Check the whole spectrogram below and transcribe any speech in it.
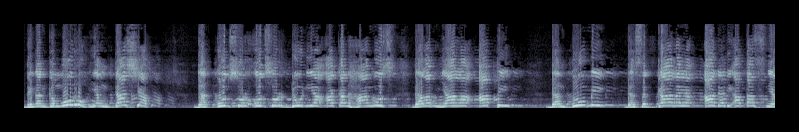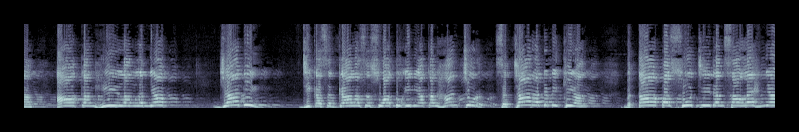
dengan gemuruh yang dahsyat dan unsur-unsur dunia akan hangus dalam nyala api dan bumi dan segala yang ada di atasnya akan hilang lenyap. Jadi, jika segala sesuatu ini akan hancur secara demikian, betapa suci dan salehnya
